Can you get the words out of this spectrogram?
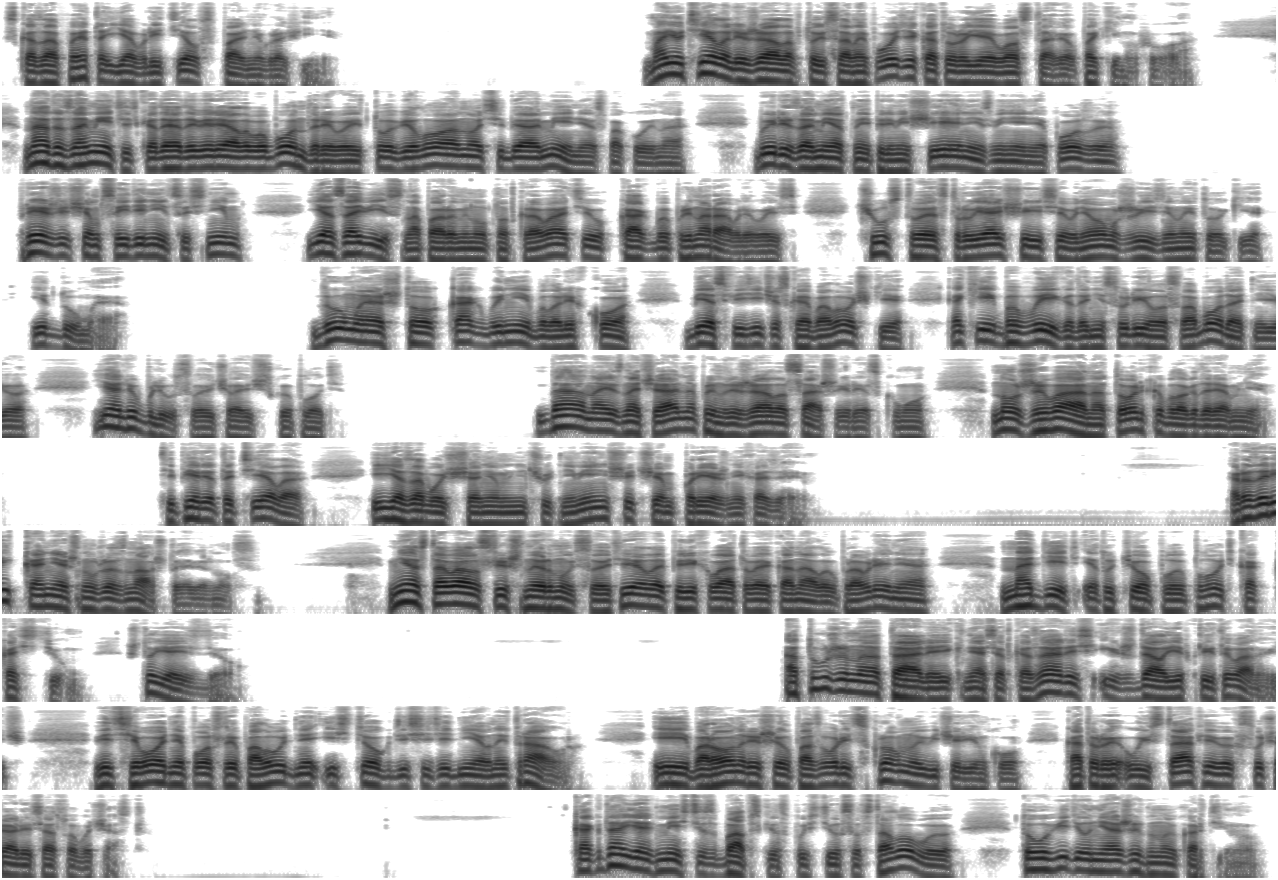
Сказав это, я влетел в спальню графини. Мое тело лежало в той самой позе, которую я его оставил, покинув его. Надо заметить, когда я доверял его Бондаревой, то вело оно себя менее спокойно. Были заметные перемещения, изменения позы. Прежде чем соединиться с ним, я завис на пару минут над кроватью, как бы приноравливаясь, чувствуя струящиеся в нем жизненные токи и думая. Думая, что, как бы ни было легко без физической оболочки, какие бы выгоды ни сулила свобода от нее, я люблю свою человеческую плоть. Да, она изначально принадлежала Саше Елецкому, но жива она только благодаря мне. Теперь это тело, и я забочусь о нем ничуть не меньше, чем прежний хозяин. Родерик, конечно, уже знал, что я вернулся. Мне оставалось лишь нырнуть в свое тело, перехватывая каналы управления, надеть эту теплую плоть как костюм, что я и сделал. От ужина Талия и князь отказались, их ждал Евклид Иванович, ведь сегодня после полудня истек десятидневный траур, и барон решил позволить скромную вечеринку, которая у Истафьевых случались особо часто. Когда я вместе с Бабским спустился в столовую, то увидел неожиданную картину.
